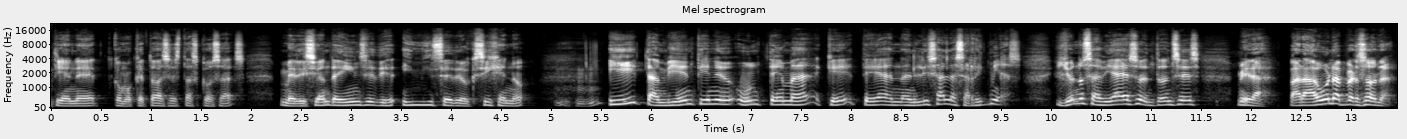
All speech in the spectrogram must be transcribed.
tiene como que todas estas cosas, medición de índice de, oxígeno y también tiene un tema que te analiza las arritmias. Y yo no sabía eso, entonces, mira, para una persona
